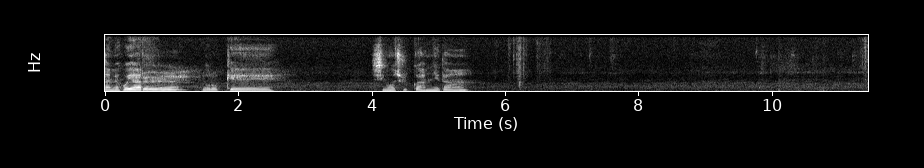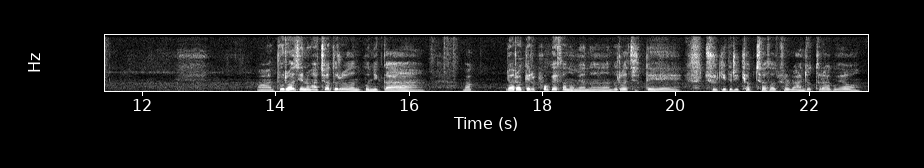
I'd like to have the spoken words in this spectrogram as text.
다음에 호야를 이렇게 심어줄까 합니다. 아, 늘어지는 화초들은 보니까 막 여러 개를 포개서 놓으면은 늘어질 때 줄기들이 겹쳐서 별로 안 좋더라고요.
